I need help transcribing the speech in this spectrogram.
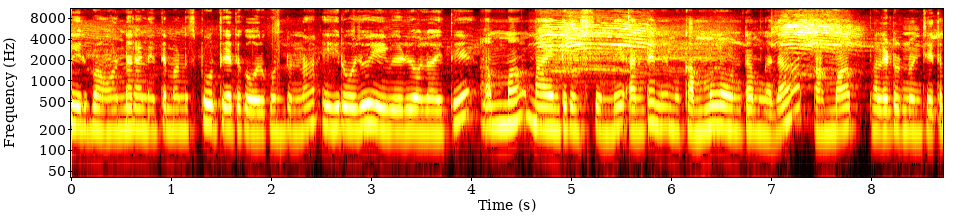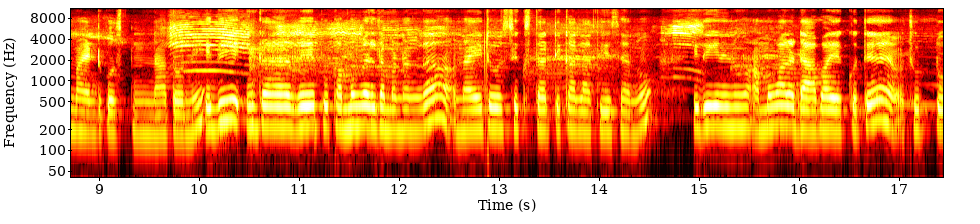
మీరు బాగున్నారని అయితే మనస్ఫూర్తిగా అయితే కోరుకుంటున్నా. ఈరోజు ఈ వీడియోలో అయితే అమ్మ మా ఇంటికి వస్తుంది. అంటే మేము ఖమ్మంలో ఉంటాం కదా. అమ్మ పల్లెటూరు నుంచి అయితే మా ఇంటికి వస్తుంది నాతోని. ఇది ఇంకా రేపు ఖమ్మం వెళ్తామనగా నైట్ సిక్స్ థర్టీకి అలా తీసాను ఇది నేను అమ్మ వాళ్ళ డాబా ఎక్కితే చుట్టూ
